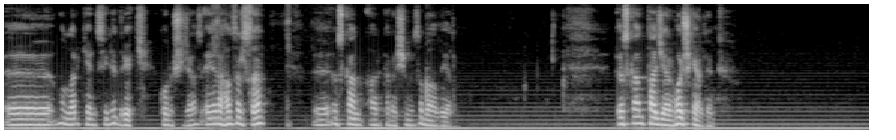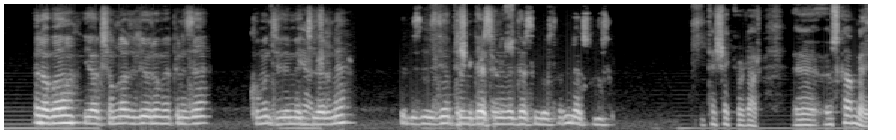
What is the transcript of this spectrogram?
E, bunları kendisiyle direkt konuşacağız. Eğer hazırsa e, Özkan arkadaşımızı bağlayalım. Özkan Tacer, hoş geldin. Merhaba, iyi akşamlar diliyorum hepinize, Komün TV emekçilerine, bizi izleyen tüm Dersimli ve Dersim dostlarına iyi akşamlar. Teşekkürler. Ee, Özkan Bey,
